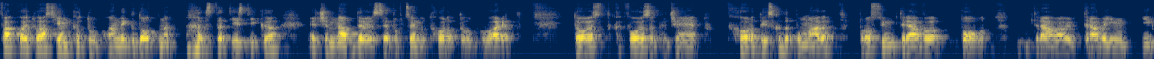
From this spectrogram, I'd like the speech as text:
Това, което аз имам като анекдотна статистика, е, че над 90% от хората отговарят. Тоест, какво е заключението? Хората искат да помагат, просто им трябва повод, трябва, трябва им и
